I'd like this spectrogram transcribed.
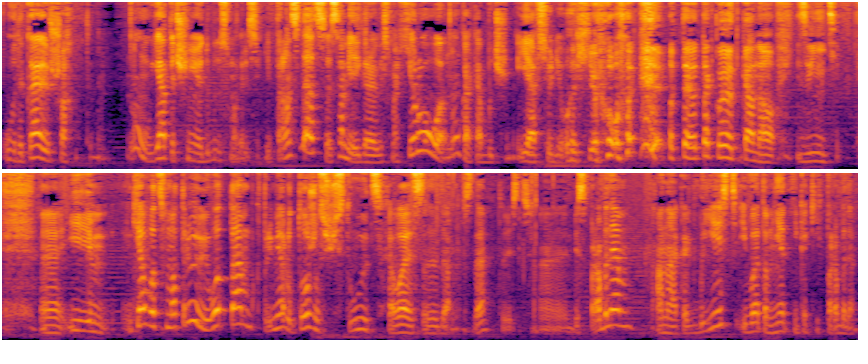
увлекаюсь шахматами. Ну, я, точнее, люблю смотреть всякие трансляции. Сам я играю весьма херово, ну, как обычно. Я все делаю херово. вот такой вот канал, извините. Э, и я вот смотрю, и вот там, к примеру, тоже существует цеховая солидарность, да? То есть, э, без проблем, она как бы есть, и в этом нет никаких проблем.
